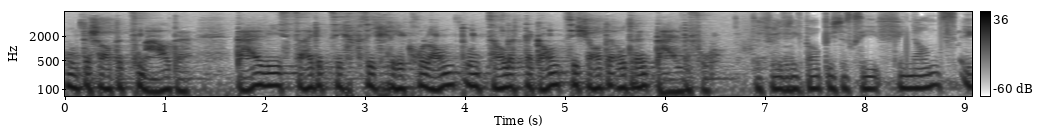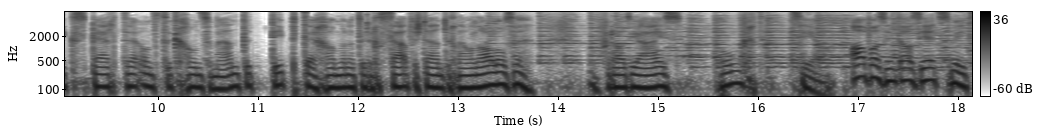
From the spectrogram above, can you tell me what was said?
und den Schaden zu melden. Teilweise zeigen sich Versicherungen kulant und zahlen den ganzen Schaden oder einen Teil davon. Der Friedrich Papp ist das Finanzexperte und der Konsumententipp, den kann man natürlich selbstverständlich nochmal nachlesen auf radio1.ch. Aber sind das jetzt mit?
